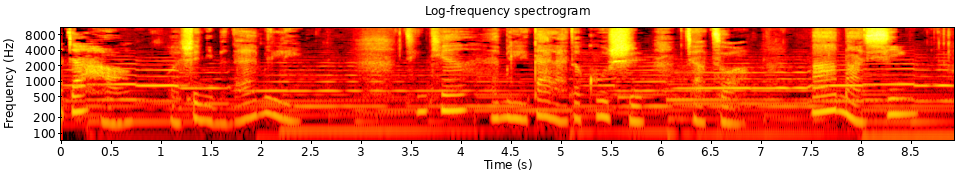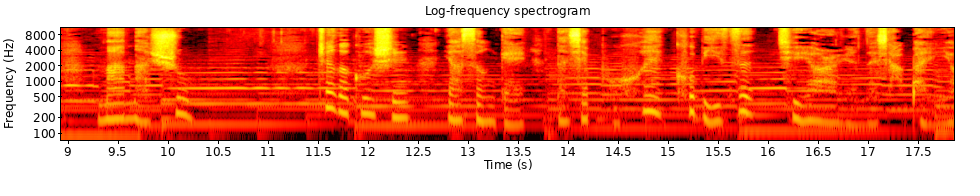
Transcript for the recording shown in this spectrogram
家好，我是你们的艾米丽。今天艾米丽带来的故事叫做《妈妈心，妈妈树》。这个故事要送给那些不会哭鼻子去幼儿园的小朋友。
